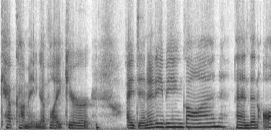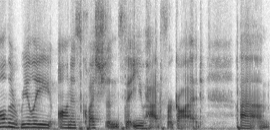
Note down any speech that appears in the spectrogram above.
kept coming of like your identity being gone and then all the really honest questions that you had for God um,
